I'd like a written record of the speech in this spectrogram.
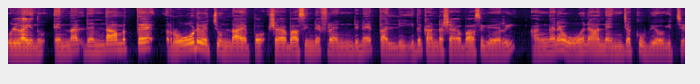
ഉള്ളായിരുന്നു. എന്നാൽ രണ്ടാമത്തെ റോഡ് വെച്ച് ഉണ്ടായപ്പോൾ ഷഹബാസിന്റെ ഫ്രണ്ടിനെ തല്ലി. ഇത് കണ്ട ഷഹബാസ് കയറി അങ്ങനെ ഓൻ ആ നെഞ്ചക്ക് ഉപയോഗിച്ച്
